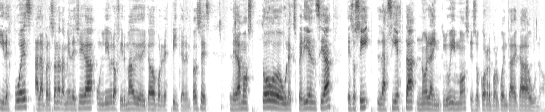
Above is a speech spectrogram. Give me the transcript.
Y después a la persona también le llega un libro firmado y dedicado por el speaker. Entonces le damos toda una experiencia eso sí, la siesta no la incluimos, eso corre por cuenta de cada uno.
